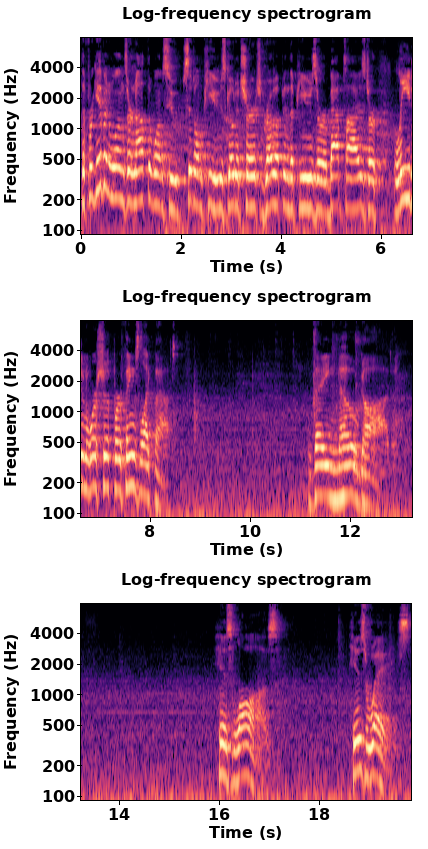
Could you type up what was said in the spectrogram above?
The forgiven ones are not the ones who sit on pews, go to church, grow up in the pews, or are baptized, or lead in worship, or things like that. They know God. His laws, His ways,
